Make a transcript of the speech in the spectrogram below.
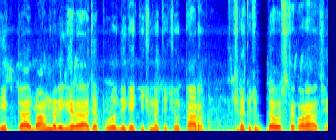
দিকটায় বাউন্ডারি ঘেরা আছে, পুরো দিকে কিছু না কিছু তার, কিছু না কিছু ব্যবস্থা করা আছে।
